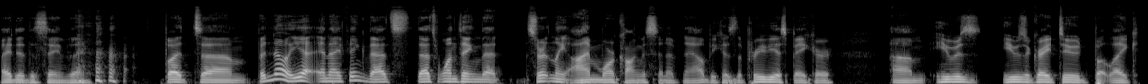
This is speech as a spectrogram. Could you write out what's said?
I did the same thing. but um but no, yeah, and I think that's that's one thing that certainly I'm more cognizant of now because the previous baker um he was he was a great dude, but like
